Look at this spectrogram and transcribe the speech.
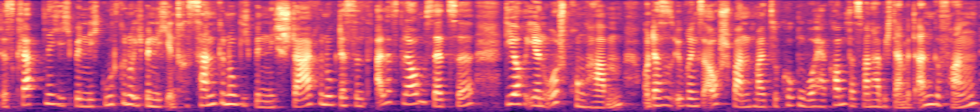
das klappt nicht, ich bin nicht gut genug, ich bin nicht interessant genug, ich bin nicht stark genug. Das sind alles Glaubenssätze, die auch ihren Ursprung haben. Und das ist übrigens auch spannend, mal zu gucken, woher kommt das, wann habe ich damit angefangen,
